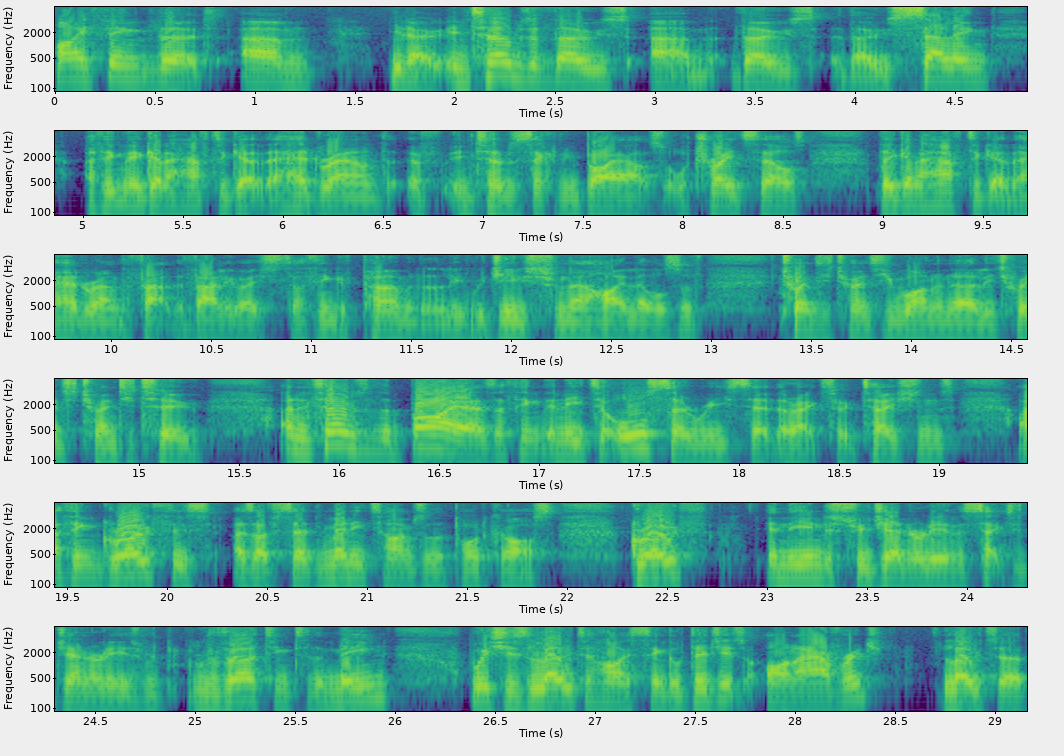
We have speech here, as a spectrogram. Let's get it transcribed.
I think that. Um, you know, in terms of those um, those those selling I think they're going to have to get their head around, in terms of secondary buyouts or trade sales, they're going to have to get their head around the fact that valuations, I think, have permanently reduced from their high levels of 2021 and early 2022. And in terms of the buyers, I think they need to also reset their expectations. I think growth is, as I've said many times on the podcast, growth in the industry generally and the sector generally is re- reverting to the mean, which is low to high single digits on average, low to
